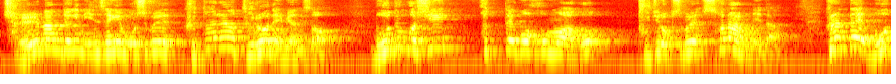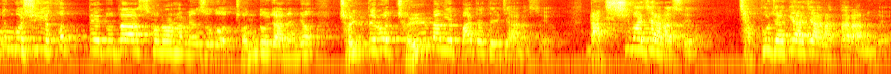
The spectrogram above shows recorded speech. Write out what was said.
절망적인 인생의 모습을 그대로 드러내면서 모든 것이 헛되고 허무하고 부질없음을 선언합니다. 그런데 모든 것이 헛되도다 선언하면서도 전도자는요, 절대로 절망에 빠져들지 않았어요. 낙심하지 않았어요. 자포자기하지 않았다라는 거예요.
